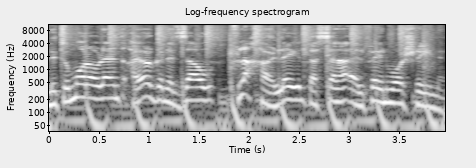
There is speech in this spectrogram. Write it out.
li Tomorrowland ħa jorganizzaw fl-aħħar lejl tas-sena 2020.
